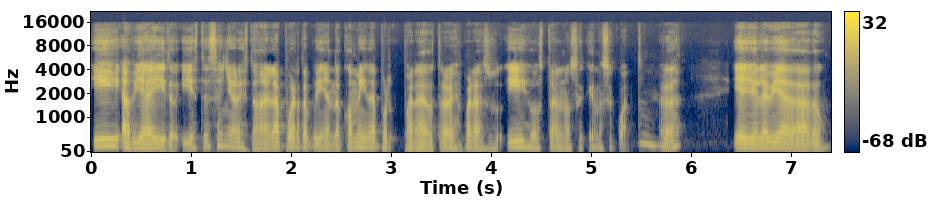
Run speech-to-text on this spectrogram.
Y había ido, y este señor estaba en la puerta pidiendo comida por- para otra vez para sus hijos, tal, no sé qué, no sé cuánto, ¿verdad? Y a yo le había dado.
